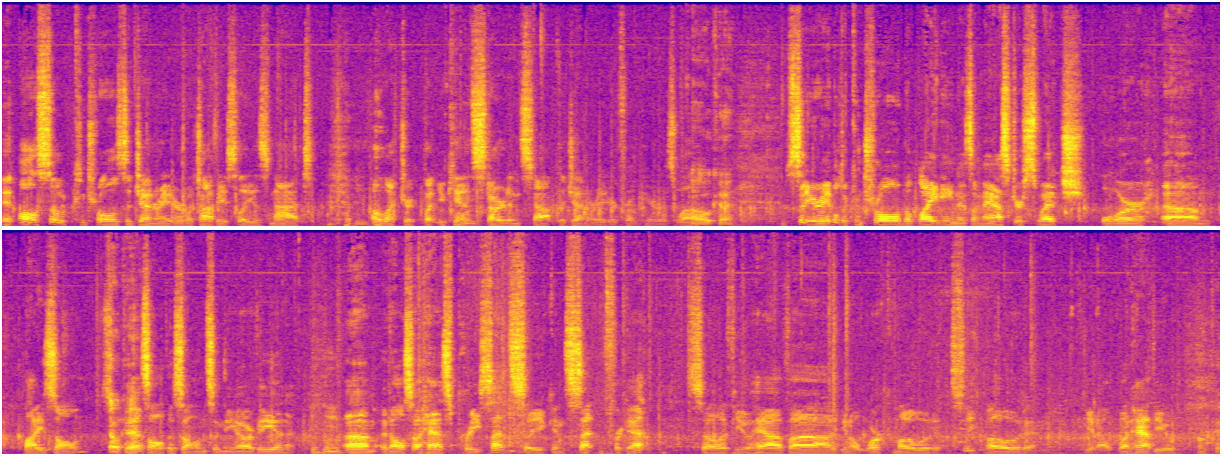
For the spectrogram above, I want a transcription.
It also controls the generator, which obviously is not electric, but you can start and stop the generator from here as well. Oh, okay. So you're able to control the lighting as a master switch or um, by zone. So Okay. it has all the zones in the RV in it. Um, it also has presets, so you can set and forget. So if you have uh, you know work mode and sleep mode and you know what have you, Okay,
